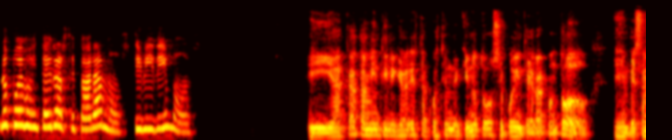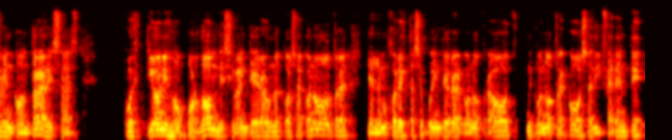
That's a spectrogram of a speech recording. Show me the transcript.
no podemos integrar, separamos, dividimos. Y acá también tiene que ver esta cuestión de que no todo se puede integrar con todo. Es empezar a encontrar esas cuestiones o por dónde se va a integrar una cosa con otra, y a lo mejor esta se puede integrar con otra, con otra cosa diferente,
